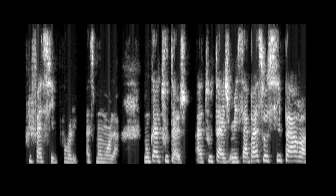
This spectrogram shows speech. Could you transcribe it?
plus faciles pour lui à ce moment-là. Donc à tout âge, à tout âge. Mais ça passe aussi par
